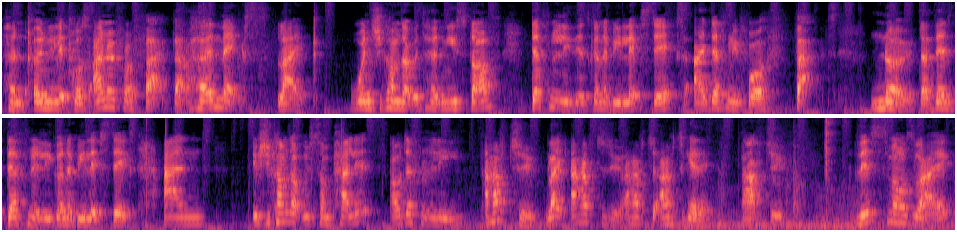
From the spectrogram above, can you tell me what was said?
her only lip gloss. I know for a fact that her next like when she comes out with her new stuff definitely there's going to be lipsticks. I definitely for a fact know that there's definitely going to be lipsticks. And if she comes up with some palettes i'll definitely i have to. Like i have to do i have to i have to get it. I have to. This smells like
